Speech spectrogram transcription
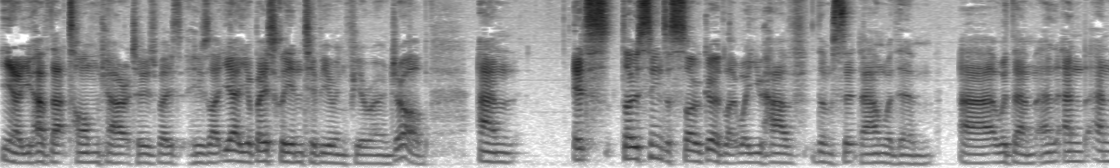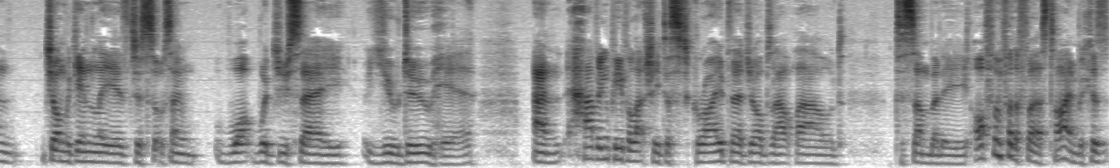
you know, you have that Tom character who's bas- who's like, yeah, you're basically interviewing for your own job, and it's those scenes are so good, like where you have them sit down with him, uh, with them, and and and John McGinley is just sort of saying, what would you say you do here, and having people actually describe their jobs out loud to somebody, often for the first time, because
